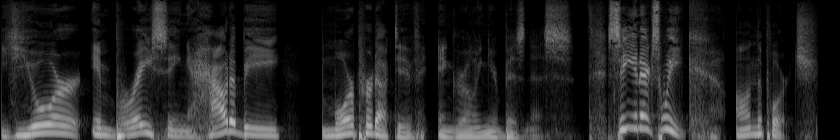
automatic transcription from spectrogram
you're embracing how to be more productive in growing your business. See you next week on the porch.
